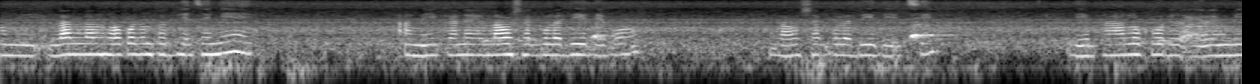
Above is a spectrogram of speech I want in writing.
আমি লাল লাল হওয়া পর্যন্ত ভেজে নিয়ে আমি এখানে লাউ শাকগুলো দিয়ে দেব। লাউ শাকগুলো দিয়ে দিয়েছি। দিয়ে ভালো করে আমি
